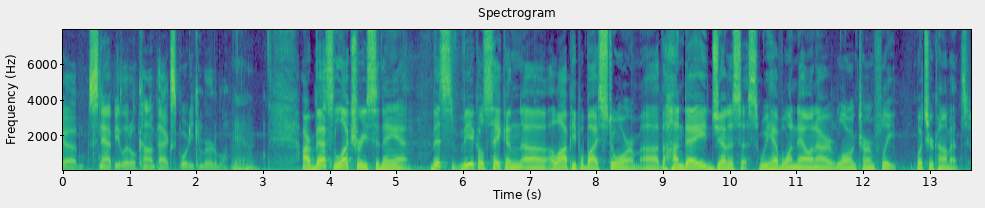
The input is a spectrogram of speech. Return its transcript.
uh, snappy little compact, sporty convertible. our best luxury sedan. This vehicle's taken uh, a lot of people by storm. Uh, the Hyundai Genesis. We have one now in our long-term fleet. What's your comments?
